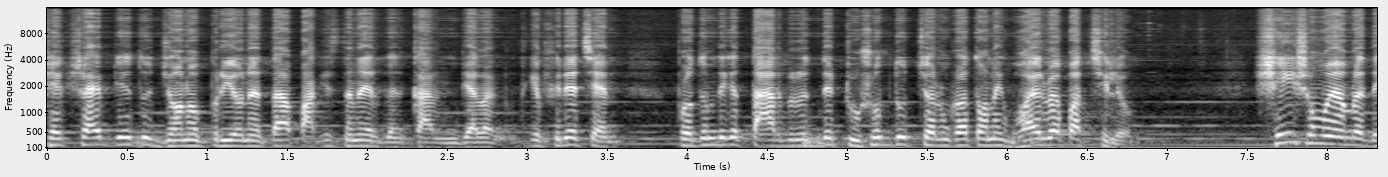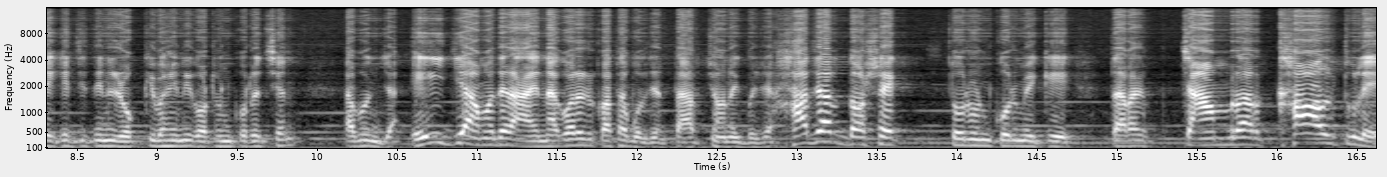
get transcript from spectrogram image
শেখ সাহেব যেহেতু জনপ্রিয় নেতা, পাকিস্তানের জেলা থেকে ফিরেছেন, প্রথম দিকে তার বিরুদ্ধে টুশব্দ উচ্চারণ করা তো অনেক ভয়ের ব্যাপার ছিল। সেই সময় আমরা দেখেছি তিনি রক্ষী বাহিনী গঠন করেছেন এবং এই যে আমাদের আয়নাগরের কথা বলছেন, তার চেয়ে অনেক বেশি। হাজার দশেক তরুণ কর্মীকে তারা চামড়ার খাল তুলে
